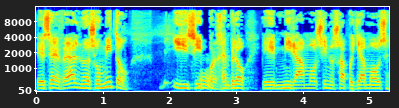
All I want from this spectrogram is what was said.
es real, no es un mito. Y si, por ejemplo, eh, miramos y nos apoyamos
